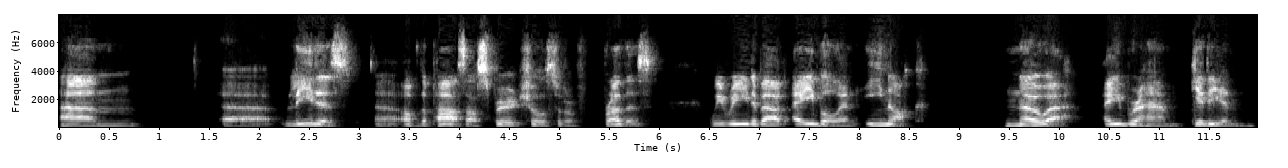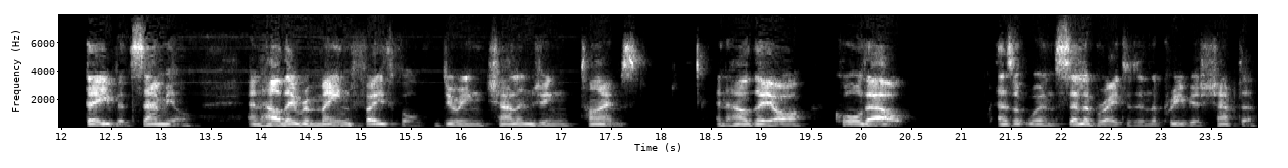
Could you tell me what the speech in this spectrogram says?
um, uh, leaders uh, of the past, our spiritual sort of brothers. We read about Abel and Enoch, Noah, Abraham, Gideon, David, Samuel and how they remain faithful during challenging times, and how they are called out, as it were, and celebrated in the previous chapter.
